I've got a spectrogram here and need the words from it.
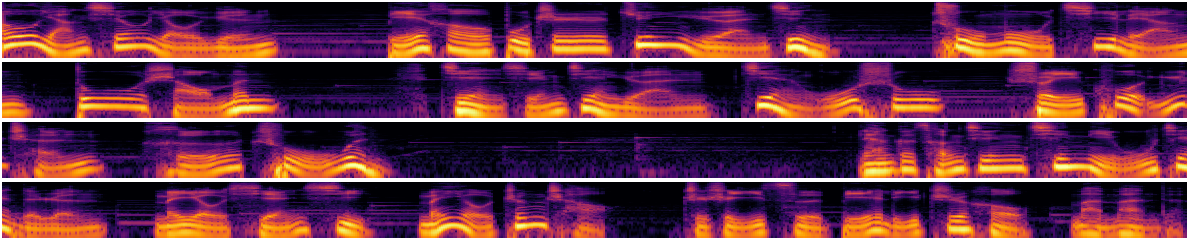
欧阳修有云：“别后不知君远近，触目凄凉多少闷。渐行渐远渐无书，水阔鱼沉何处问？”两个曾经亲密无间的人，没有嫌隙，没有争吵，只是一次别离之后，慢慢的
